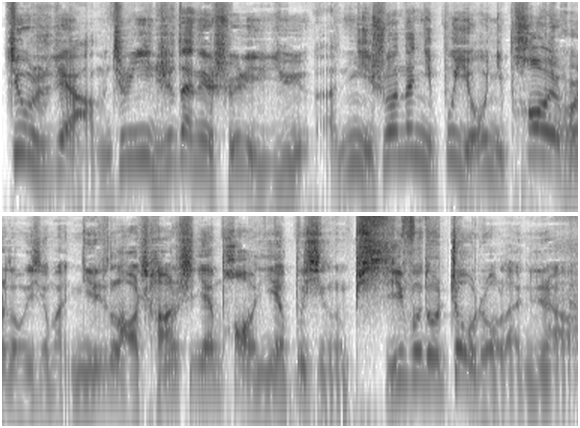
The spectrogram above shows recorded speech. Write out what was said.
就是这样，就是一直在那水里游。你说那你不游，你泡一会儿总行吗？你老长时间泡你也不行，皮肤都皱皱了，你知道吗？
